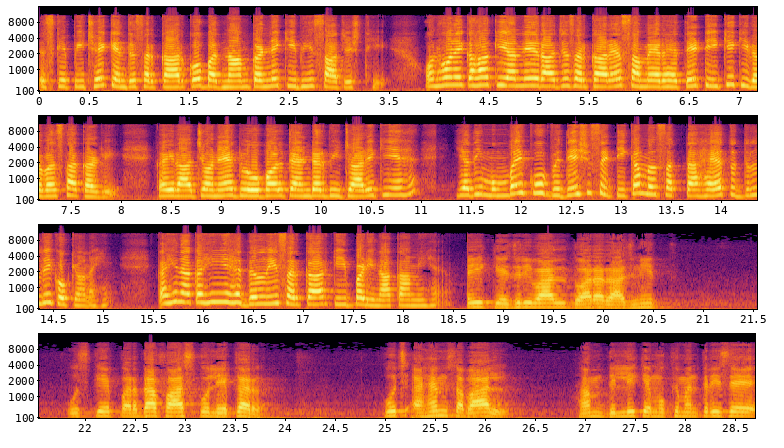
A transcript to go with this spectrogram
इसके पीछे केंद्र सरकार को बदनाम करने की भी साजिश थी। उन्होंने कहा कि अन्य राज्य सरकारें समय रहते टीके की व्यवस्था कर ली। कई राज्यों ने ग्लोबल टेंडर भी जारी किए हैं। यदि मुंबई को विदेश से टीका मिल सकता है तो दिल्ली को क्यों नहीं? कहीं ना कहीं यह दिल्ली सरकार की बड़ी नाकामी है। केजरीवाल द्वारा राजनीति, उसके पर्दाफाश को लेकर कुछ अहम सवाल हम दिल्ली के मुख्यमंत्री से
